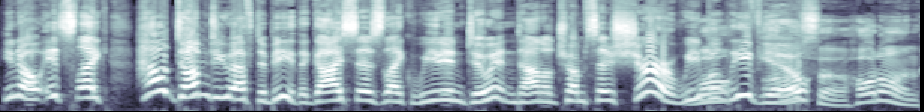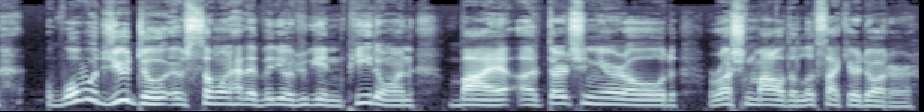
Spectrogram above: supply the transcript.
you know, it's like how dumb do you have to be? The guy says like, "We didn't do it." And Donald Trump says, "Sure, we Well, believe you." Alyssa, hold on. What would you do if someone had a video of you getting peed on by a 13 year old Russian model that looks like your daughter?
